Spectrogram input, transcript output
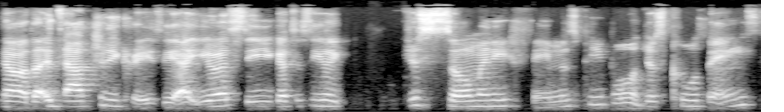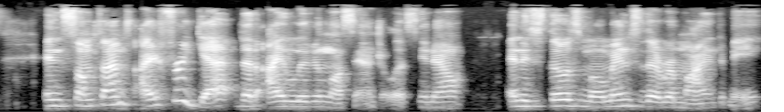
No, that it's actually crazy. At USC, you get to see like just so many famous people, just cool things. And sometimes I forget that I live in Los Angeles, you know? And it's those moments that remind me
